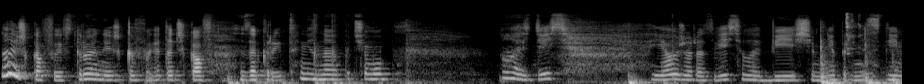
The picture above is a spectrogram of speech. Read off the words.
Ну и шкафы, встроенные шкафы. Этот шкаф закрыт, не знаю почему. Ну а здесь я уже развесила вещи. Мне принесли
